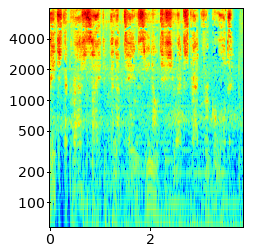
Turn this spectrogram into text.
Reach the crash site and obtain xenotissue extract for Gould.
